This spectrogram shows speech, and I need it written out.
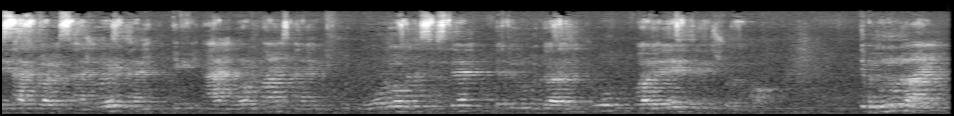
a saturated, and if we add more lines and put more of the system, the throughput doesn't improve, but the latency shows up. The blue line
